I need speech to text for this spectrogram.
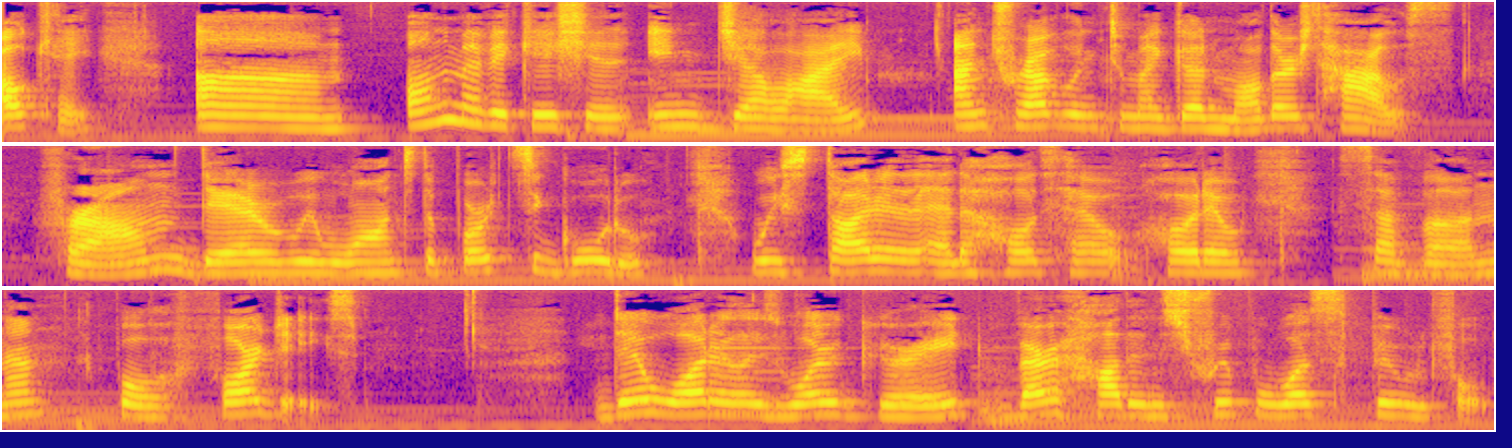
Okay. Um, on my vacation in July, I'm traveling to my godmother's house. From there, we went to Porto Seguro. We started at the hotel Hotel Savannah for four days. The waters were great, very hot, and the trip was beautiful.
